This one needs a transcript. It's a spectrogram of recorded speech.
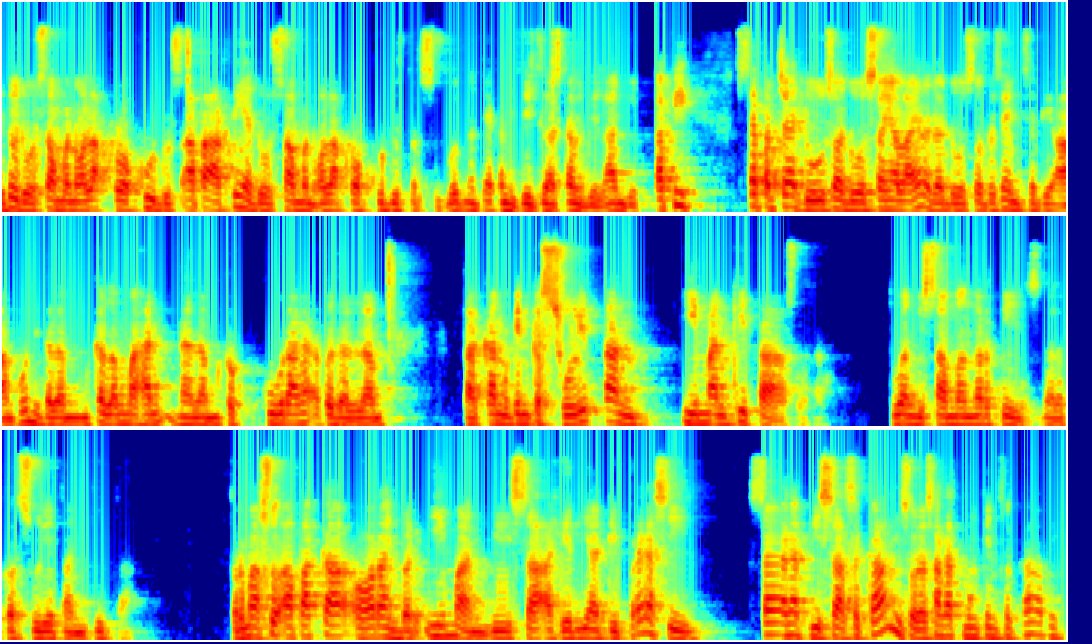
Itu dosa menolak roh kudus. Apa artinya dosa menolak roh kudus tersebut? Nanti akan dijelaskan lebih lanjut. Tapi saya percaya dosa-dosa yang lain ada dosa-dosa yang bisa diampuni dalam kelemahan, dalam kekurangan atau dalam bahkan mungkin kesulitan iman kita. Saudara. Tuhan bisa mengerti segala kesulitan kita. Termasuk apakah orang beriman bisa akhirnya depresi? Sangat bisa sekali, saudara, sangat mungkin sekali.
